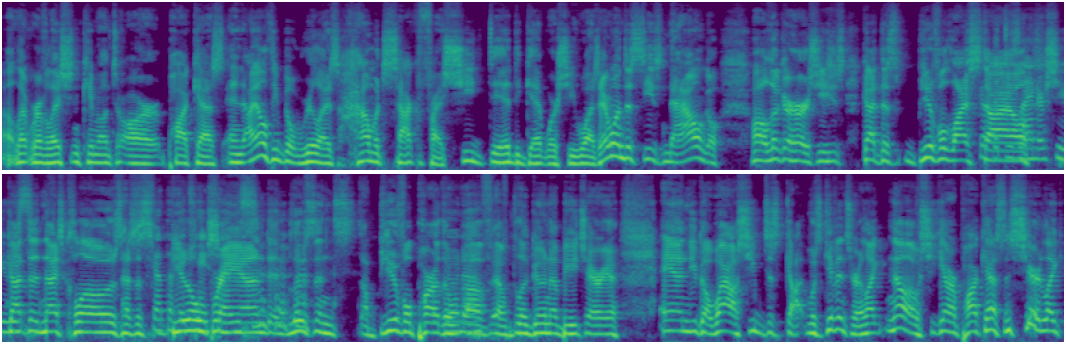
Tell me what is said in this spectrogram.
uh, Revelation came onto our podcast, and I don't think people realize how much sacrifice she did to get where she was. Everyone just sees now and go, "Oh, look at her! She's got this beautiful lifestyle, designer shoes. got the nice clothes, has this beautiful vacations. brand, and lives in a beautiful part of the Laguna. of, of Laguna Beach area." And you go, "Wow, she just got was given to her." Like, no, she came on our podcast and shared like.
